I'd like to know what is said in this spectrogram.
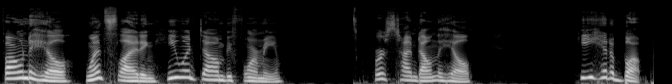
found a hill, went sliding. He went down before me. First time down the hill, he hit a bump.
